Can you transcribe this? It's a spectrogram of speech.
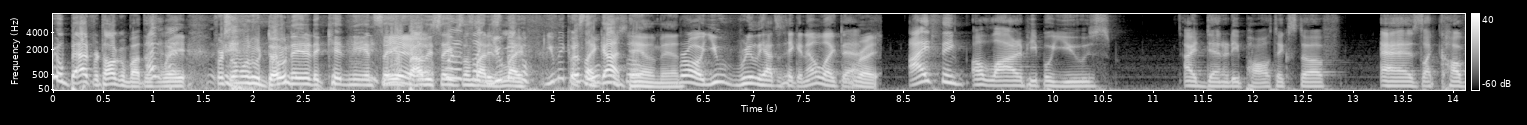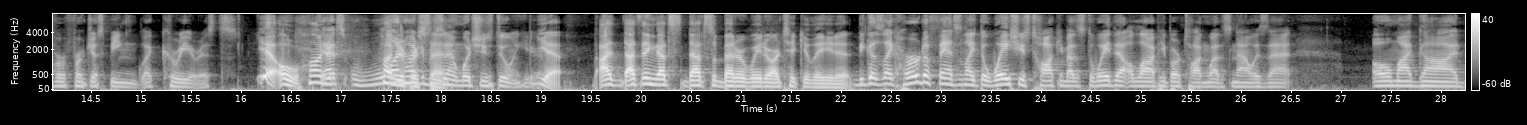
I feel bad for talking about this I- way I- for someone who donated a kidney and saved Yeah, probably saved it's like somebody's you make life. A, you make But a it's like, God yourself. damn, man. bro. You really have to take an L like that, Right. I think a lot of people use identity politics stuff as like cover for just being like careerists. Yeah. Oh, 100 That's one hundred percent what she's doing here. Yeah. I I think that's that's a better way to articulate it. because like her defense and like the way she's talking about this, the way that a lot of people are talking about this now is that, oh my god,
